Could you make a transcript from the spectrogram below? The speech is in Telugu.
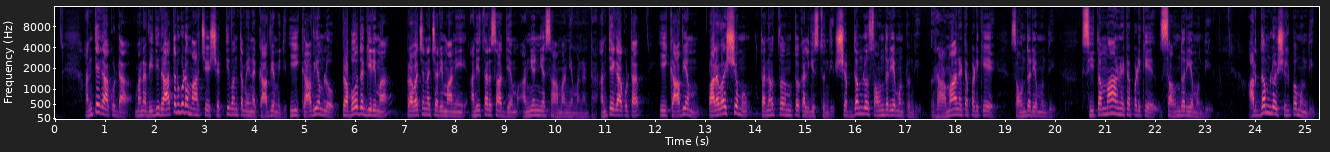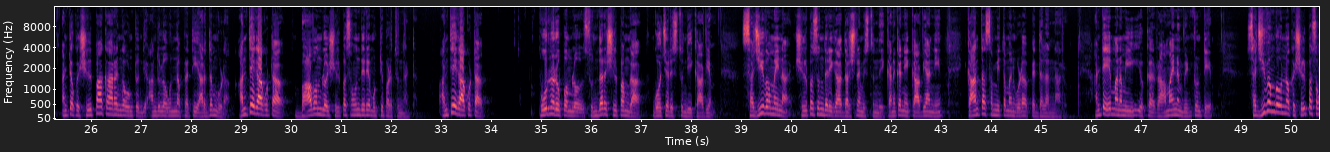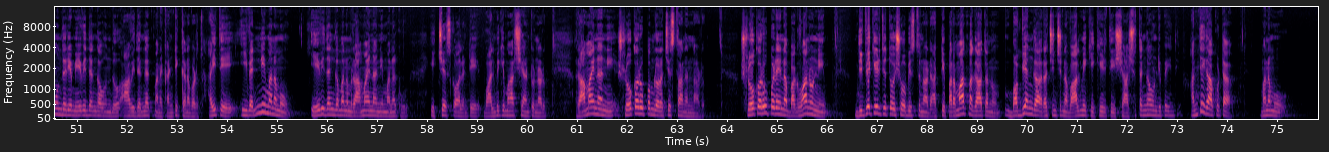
అంతేకాకుండా మన విధి రాతను కూడా మార్చే శక్తివంతమైన కావ్యం ఇది. ఈ కావ్యంలో ప్రబోధగిరిమ ప్రవచన చరిమాని అనితర సాధ్యం అన్యోన్య సామాన్యం అని అంటారు. అంతేకాకుండా ఈ కావ్యం పరవశ్యము తనత్వంతో కలిగిస్తుంది. శబ్దంలో సౌందర్యం ఉంటుంది. రామ అనేటప్పటికే సౌందర్యం ఉంది. సీతమ్మ అనేటప్పటికే సౌందర్యం ఉంది. అర్థంలో శిల్పం ఉంది. అంటే ఒక శిల్పాకారంగా ఉంటుంది. అందులో ఉన్న ప్రతి అర్థం కూడా. అంతేకాకుండా భావంలో శిల్ప సౌందర్యం ముట్టిపడుతుందంట అంతేకాకుండా పూర్ణ రూపంలో సుందర శిల్పంగా గోచరిస్తుంది ఈ కావ్యం. సజీవమైన శిల్పసుందరిగా దర్శనమిస్తుంది. కనుకనే కావ్యాన్ని కాంతా సంహితం అని కూడా పెద్దలు అన్నారు అంటే మనం ఈ యొక్క రామాయణం వింటుంటే సజీవంగా ఉన్న ఒక శిల్ప సౌందర్యం ఏ విధంగా ఉందో ఆ విధంగా మన కంటికి కనబడుతుంది. అయితే ఇవన్నీ మనము ఏ విధంగా మనం రామాయణాన్ని మనకు ఇచ్చేసుకోవాలంటే వాల్మీకి మహర్షి అంటున్నాడు రామాయణాన్ని శ్లోక రూపంలో రచిస్తానన్నాడు. శ్లోకరూపుడైన భగవానుణ్ణి దివ్యకీర్తితో శోభిస్తున్నాడు. అట్టి పరమాత్మ గాథను భవ్యంగా రచించిన వాల్మీకి కీర్తి శాశ్వతంగా ఉండిపోయింది. అంతేకాకుండా మనము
